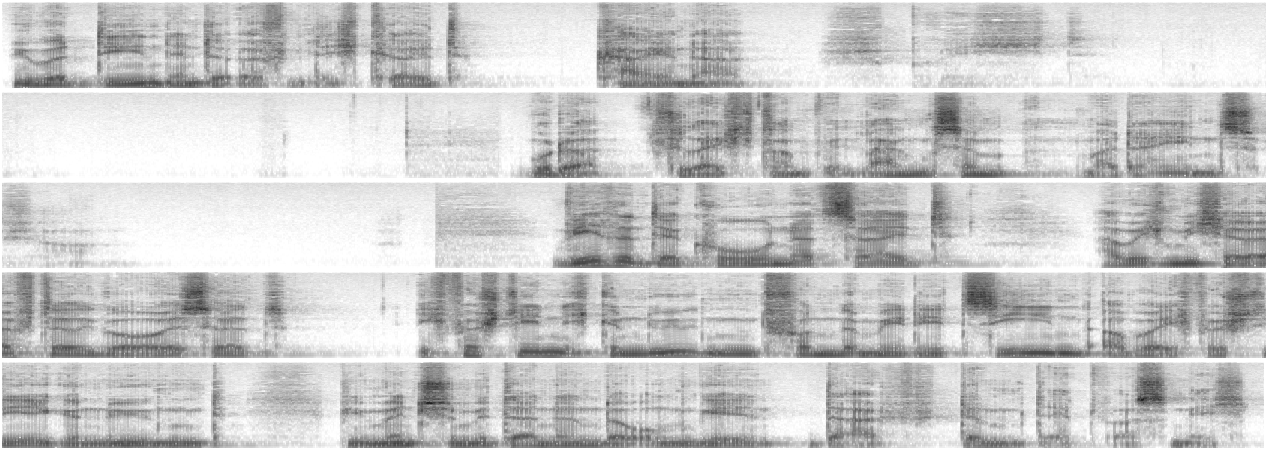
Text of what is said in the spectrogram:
über den in der Öffentlichkeit keiner Oder vielleicht fangen wir langsam an, mal dahin zu schauen. Während der Corona-Zeit habe ich mich ja öfter geäußert, ich verstehe nicht genügend von der Medizin, aber ich verstehe genügend, wie Menschen miteinander umgehen. Da stimmt etwas nicht.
